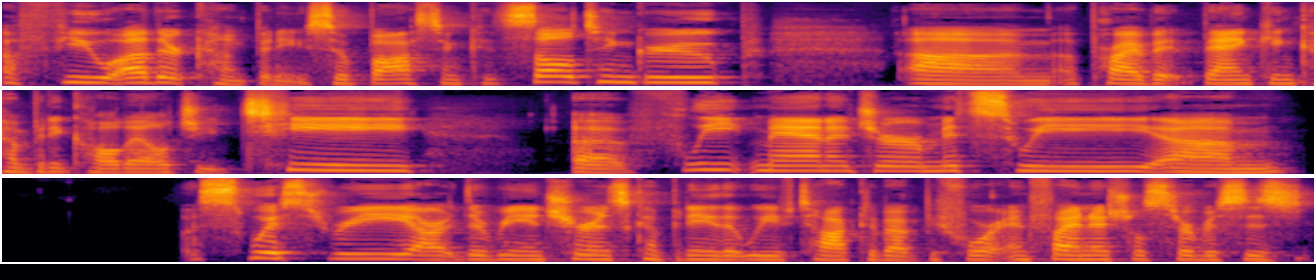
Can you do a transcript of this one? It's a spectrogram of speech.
a few other companies. So Boston Consulting Group, um, a private banking company called LGT, a fleet manager, Mitsui, um, Swiss Re, are the reinsurance company that we've talked about before, and financial services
